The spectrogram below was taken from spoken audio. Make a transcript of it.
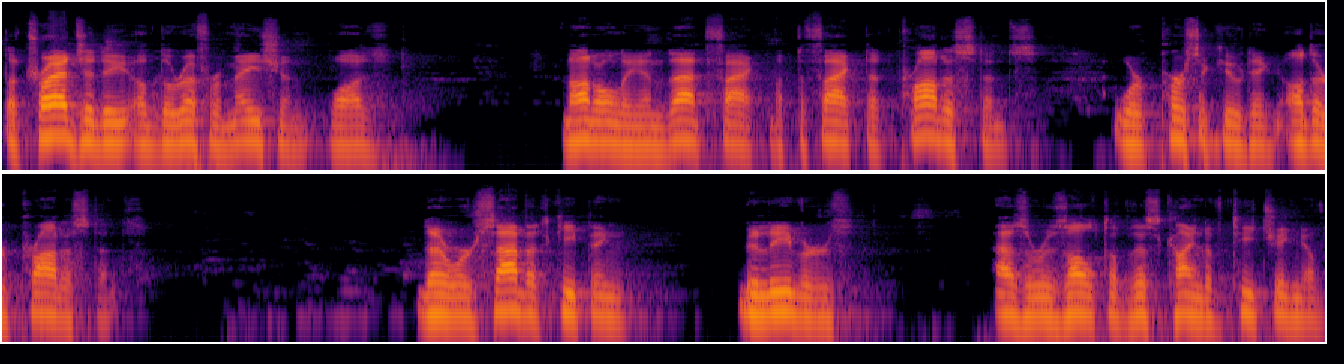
the tragedy of the Reformation was not only in that fact, but the fact that Protestants were persecuting other Protestants. There were Sabbath keeping believers as a result of this kind of teaching of,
